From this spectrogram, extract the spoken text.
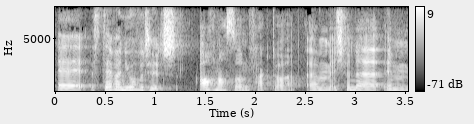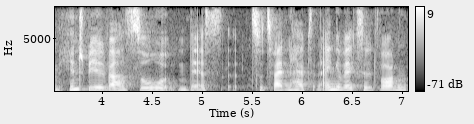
Äh, Stefan Jovetic, auch noch so ein Faktor. Ähm, ich finde, im Hinspiel war es so, der ist zur zweiten Halbzeit eingewechselt worden.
